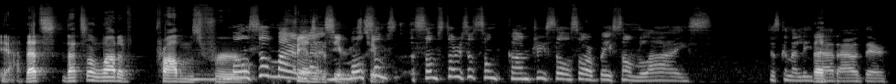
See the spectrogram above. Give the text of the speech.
yeah, that's that's a lot of problems for most of my fans of the series, most too. some some stories of some countries also are based on lies. Just gonna leave That- that out there.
